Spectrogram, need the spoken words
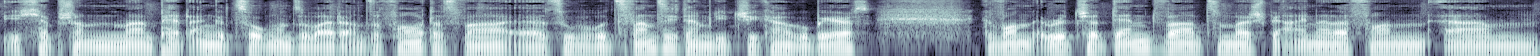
ich habe schon mal ein Pad angezogen und so weiter und so fort. Das war äh, Super Bowl 20, da haben die Chicago Bears gewonnen. Richard Dent war zum Beispiel einer davon. Ähm,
